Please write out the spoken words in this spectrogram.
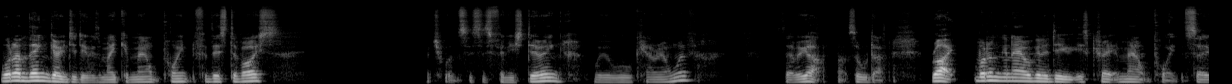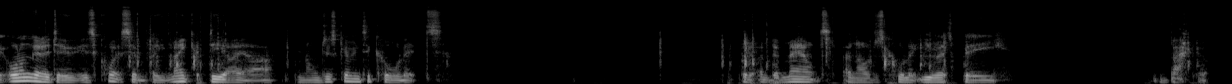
What I'm then going to do is make a mount point for this device, which once this is finished doing, we will carry on with. So there we go, that's all done. Right, what I'm now going to do is create a mount point. So all I'm going to do is quite simply make a dir, and I'm just going to call it put it under mount and I'll just call it USB backup.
